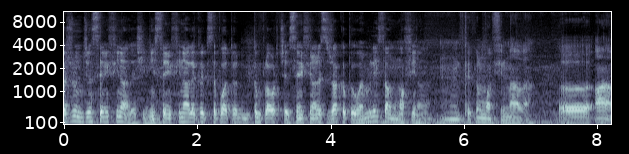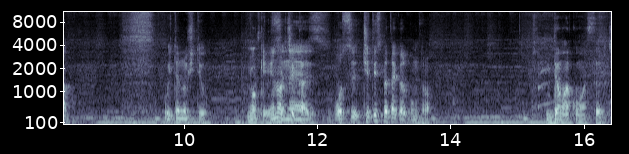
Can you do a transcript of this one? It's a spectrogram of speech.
ajungi în semifinale și din semifinale cred că se poate întâmpla orice. Semifinale se joacă pe Wembley sau numai finala? Mm, Cred că numai finala. Uh, a, uite, nu știu. Ok, în Să orice ne- caz. O să citiți pe tackle.ro Dăm acum search.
